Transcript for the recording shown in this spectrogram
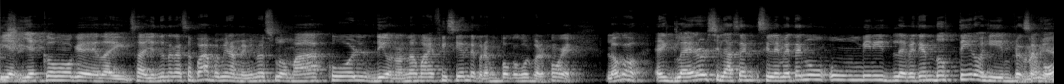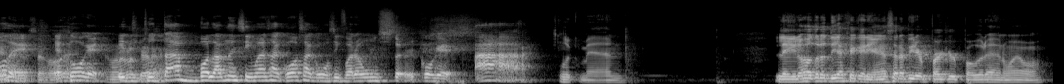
Y, y es como que, like, o sea, yo entiendo que se puede, pero mira, a mí no es lo más cool. Digo, no es lo más eficiente, pero es un poco cool. Pero es como que, loco, el glider, si le, hacen, si le meten un, un mini, le meten dos tiros y se mierda, jode. se jode. Es como que y tú estás volando encima de esa cosa como si fuera un. Como que, ah. Look, man. Leí los otros días que querían hacer a Peter Parker pobre de nuevo.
